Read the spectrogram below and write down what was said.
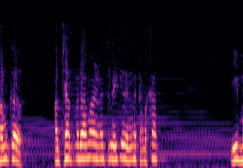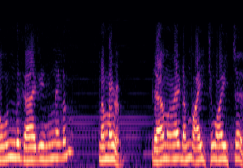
നമുക്ക് അധ്യാത്മരാമായണത്തിലേക്ക് തന്നെ കടക്കാം. ഈ മൂന്ന് കാര്യങ്ങളും നമ്മൾ രാമായണം വായിച്ച് വായിച്ച്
